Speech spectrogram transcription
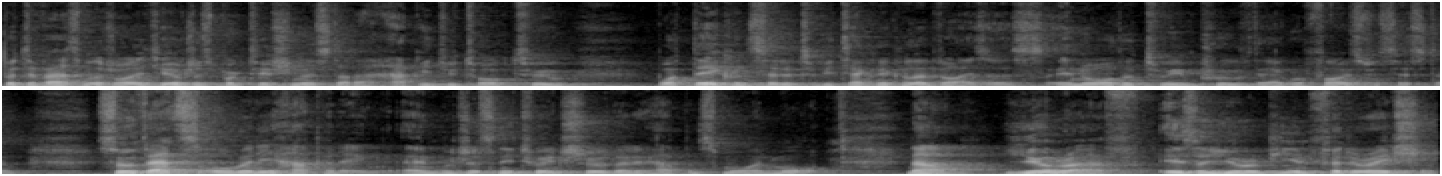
But the vast majority are just practitioners that are happy to talk to what they consider to be technical advisors in order to improve the agroforestry system. So that's already happening, and we just need to ensure that it happens more and more. Now, EURAF is a European federation.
